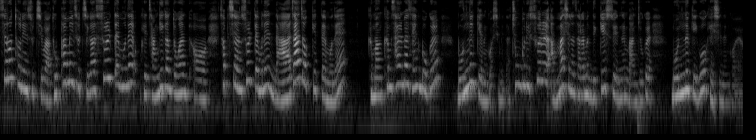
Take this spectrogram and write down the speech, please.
세로토닌 수치와 도파민 수치가 술 때문에 장기간 동안 어, 섭취한 술 때문에 낮아졌기 때문에 그만큼 삶에서 행복을 못 느끼는 것입니다. 충분히 술을 안 마시는 사람은 느낄 수 있는 만족을 못 느끼고 계시는 거예요.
